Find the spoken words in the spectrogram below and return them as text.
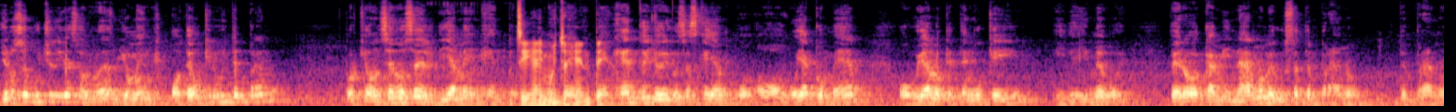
Yo no soy mucho de ir a sobre yo me, o tengo que ir muy temprano, porque 11, 12 del día me engento. Sí, hay mucha gente. Me engento y yo digo, ¿sabes que ya o, voy a comer, o voy a lo que tengo que ir, y de ahí me voy. Pero caminarlo me gusta temprano, temprano,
